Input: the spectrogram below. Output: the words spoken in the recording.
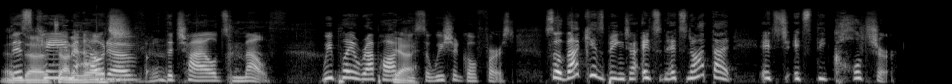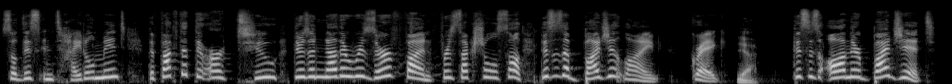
And, this uh, came out of yeah. the child's mouth. We play rep hockey, yeah. so we should go first. So that kid's being. T- it's it's not that. It's it's the culture. So this entitlement, the fact that there are two, there's another reserve fund for sexual assault. This is a budget line, Greg. Yeah. This is on their budget.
